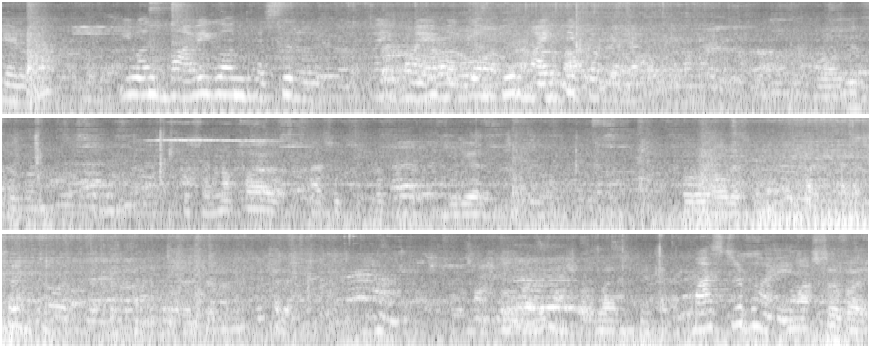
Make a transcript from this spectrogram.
ಕೇಳಿದೆ. ಈ ಒಂದು ಬಾವಿಗೆ ಒಂದು ಹೆಸರು ಈ ಬಾವಿ ಬಗ್ಗೆ ಒಂಚೂರು ಮಾಹಿತಿ ಕೊಡಲ್ಲ ಶಿಕ್ಷಕರು ಹಿರಿಯರು ಅವರು ಅವರ ಮಾಸ್ಟರ್ ಬಾವಿ ಮಾಸ್ಟರ್ ಬಾಯ್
